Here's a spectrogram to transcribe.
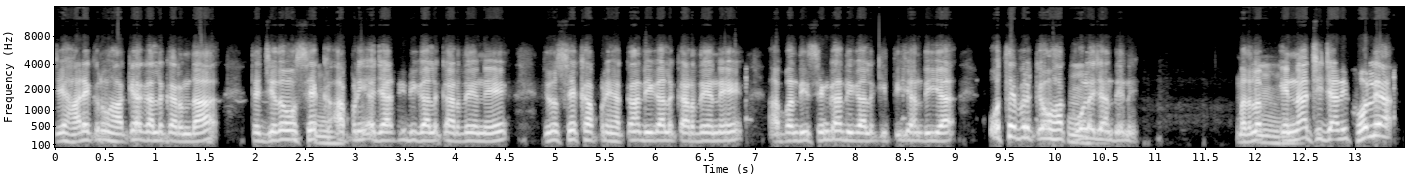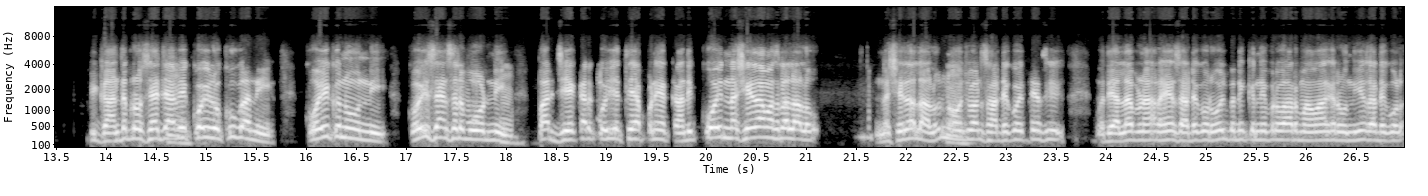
ਜੇ ਹਰ ਇੱਕ ਨੂੰ ਹੱਕ ਆ ਗੱਲ ਕਰਨ ਦਾ ਤੇ ਜਦੋਂ ਸਿੱਖ। ਆਪਣੀ ਆਜ਼ਾਦੀ ਦੀ ਗੱਲ ਕਰਦੇ ਨੇ ਜਦੋਂ ਸਿੱਖ ਆਪਣੇ ਹੱਕਾਂ ਦੀ ਗੱਲ ਕਰਦੇ ਨੇ ਆ ਬੰਦੀ ਸਿੰਘਾਂ ਦੀ ਗੱਲ ਕੀਤੀ ਜਾਂਦੀ ਆ ਉੱਥੇ ਫਿਰ ਕਿਉਂ ਹੱਕ। ਖੋਲੇ ਜਾਂਦੇ ਨੇ ਮਤਲਬ। ਇਹਨਾਂ ਚੀਜ਼ਾਂ ਦੀ ਖੋਲਿਆ ਵੀ ਗੰਦ ਪਰੋਸਿਆ ਜਾਵੇ। ਕੋਈ ਰੋਕੂਗਾ ਨਹੀਂ ਕੋਈ ਕਾਨੂੰਨ ਨਹੀਂ ਕੋਈ ਸੈਂਸਰ ਬੋਰਡ ਨਹੀਂ। ਪਰ ਜੇਕਰ ਕੋਈ ਇੱਥੇ ਆਪਣੇ ਹੱਕਾਂ ਦੀ ਕੋਈ ਨਸ਼ੇ ਦਾ ਮਸਲਾ ਲਾ ਲਓ ਨਸ਼ੇ ਦਾ ਲਾ ਲਓ ਨੌਜਵਾਨ ਸਾਡੇ ਕੋਲ ਇੱਥੇ ਅਸੀਂ ਵਿਦਿਆਲਾ ਬਣਾ ਰਹੇ ਹਾਂ ਸਾਡੇ ਕੋਲ ਰੋਜ਼ ਬਣੀ ਕਿੰਨੇ ਪਰਿਵਾਰ ਮਾਵਾਂ ਰੋਂਦੀਆਂ ਸਾਡੇ ਕੋਲ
